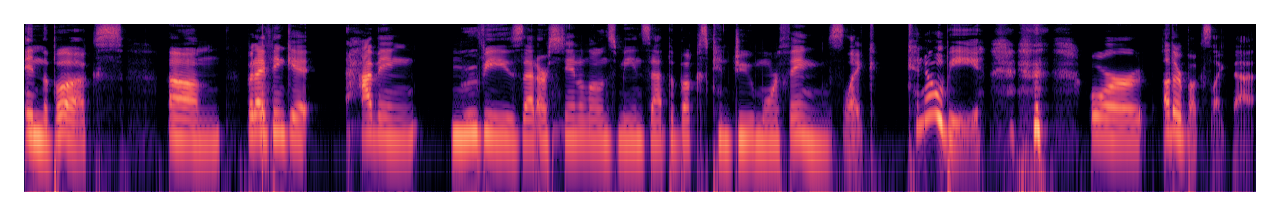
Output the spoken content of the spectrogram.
in the books. Um, but I think it having movies that are standalones means that the books can do more things like Kenobi or other books like that.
